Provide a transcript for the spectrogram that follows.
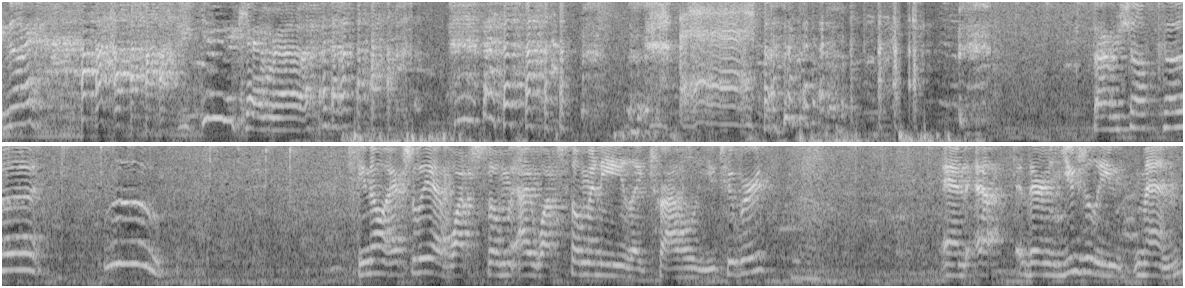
you know, give me the camera. Barbershop cut. Woo. You know, actually, I've watched so ma- I watch so many like travel YouTubers, and uh, they're usually men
